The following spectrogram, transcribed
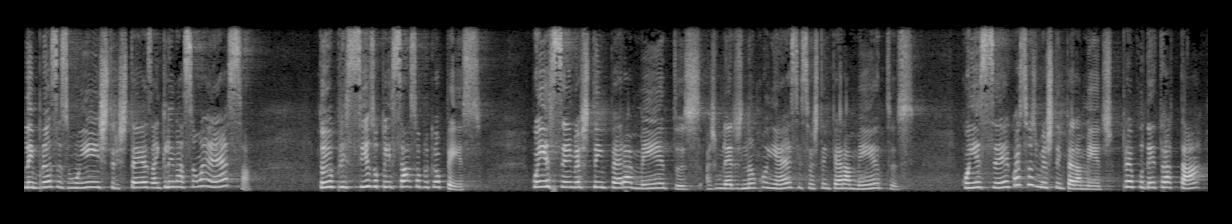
lembranças ruins, tristeza, a inclinação é essa. Então eu preciso pensar sobre o que eu penso. Conhecer meus temperamentos. As mulheres não conhecem seus temperamentos. Conhecer quais são os meus temperamentos para eu poder tratar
